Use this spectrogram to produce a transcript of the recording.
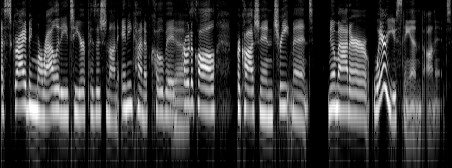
ascribing morality to your position on any kind of COVID yes. protocol, precaution, treatment, no matter where you stand on it.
